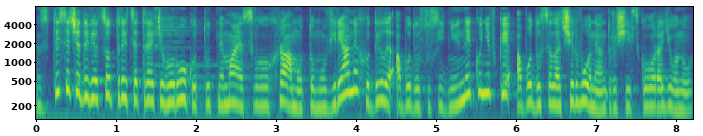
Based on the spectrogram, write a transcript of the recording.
З 1933 року тут немає свого храму, тому віряни ходили або до сусідньої Никонівки, або до села Червоне Андрушівського району.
